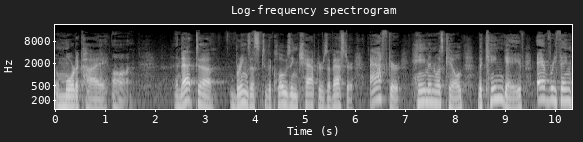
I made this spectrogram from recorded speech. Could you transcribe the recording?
Mordecai on. And that uh, brings us to the closing chapters of Esther after Haman was killed, the king gave everything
